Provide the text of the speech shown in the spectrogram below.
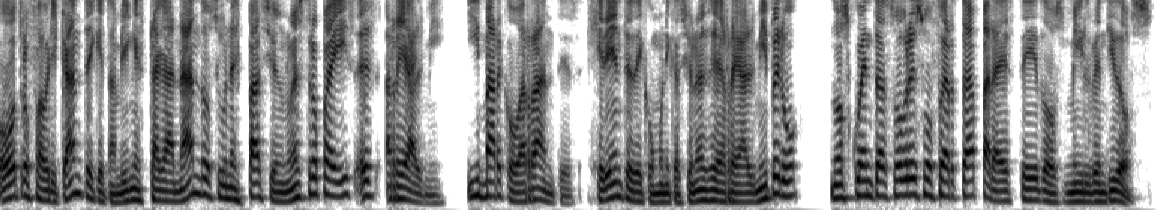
Otro fabricante que también está ganándose un espacio en nuestro país es Realme. Y Marco Barrantes, gerente de comunicaciones de Realme Perú, nos cuenta sobre su oferta para este 2022.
